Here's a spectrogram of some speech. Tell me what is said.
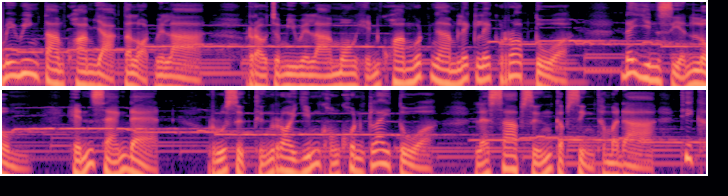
ไม่วิ่งตามความอยากตลอดเวลา เราจะมีเวลามองเห็นความงดงามเล็กๆ รอบตัว ได้ยินเสียงลม เห็นแสงแดด รู้สึกถึงรอยยิ้มของคนใกล้ตัว และซาบซึ้งกับสิ่งธรรมดาที่เค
